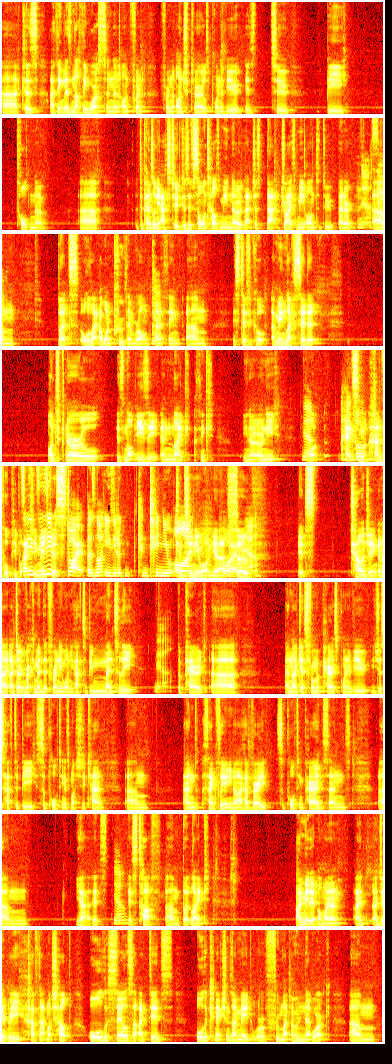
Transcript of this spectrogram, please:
because I think there's nothing worse than an on, for an, for an entrepreneurial's point of view is to be told no. Uh, it depends on your attitude, because if someone tells me no, that just that drives me on to do better Yeah, um, but or like I want to prove them wrong kind Yeah. of thing. Um, it's difficult. I mean, like I said, it, entrepreneurial is not easy, and like I think, you know, only yeah, what a handful. am- handful of people So actually it's make easy it to start, but it's not easy to continue on. continue on. Yeah, for- so yeah. it's challenging, and I, I don't recommend it for anyone. You have to be mentally yeah, prepared. Uh, and I guess from a parent's point of view, you just have to be supporting as much as you can. Um, and thankfully, you know, I have very supporting parents, and um, yeah, it's yeah, it's tough. Um, but like, I made it on my own. I, I didn't really have that much help. All the sales that I did, all the connections I made were through my own network. Um,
